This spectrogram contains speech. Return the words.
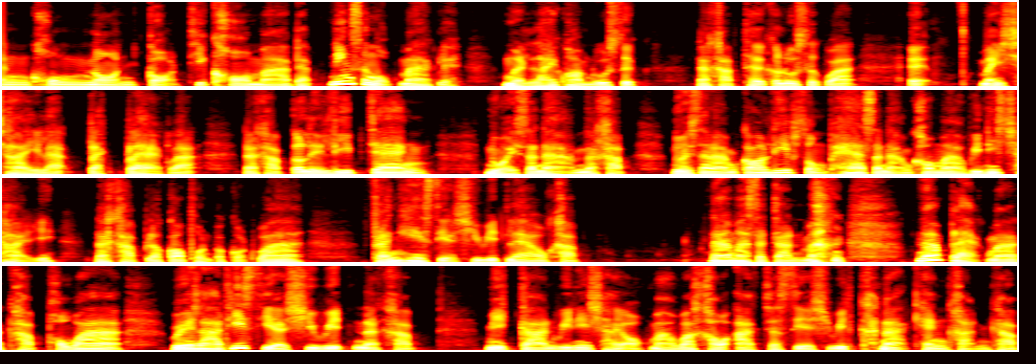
ยังคงนอนกอดที่คอม้าแบบนิ่งสงบมากเลย เหมือนไร้ความรู้สึก นะครับเธอก็รู้สึกว่าเอ๊ะไม่ใช่และแปลกๆล้วนะครับก็เลยรีบแจ้งหน่วยสนามนะครับหน่วยสนามก็รีบส่งแพทย์สนามเข้ามาวินิจฉัยนะครับแล้วก็ผลปรากฏว่าแฟรงค์เฮเสียชีวิตแล้วครับน่ามหัศจรรย์มากน่าแปลกมากครับ เพราะว่าเวลาที่เสียชีวิตนะครับมีการวินิจฉัยออกมาว่าเขาอาจจะเสียชีวิตขณะแข่งขันครับ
